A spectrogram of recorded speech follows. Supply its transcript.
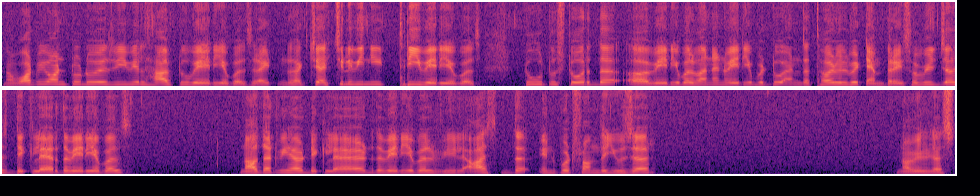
Now what we want to do is we will have two variables right? Actually, actually we need three variables 2 to store the uh, variable 1 and variable 2 and the third will be temporary. So we'll just declare the variables. Now that we have declared the variable we'll ask the input from the user. Now we'll just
